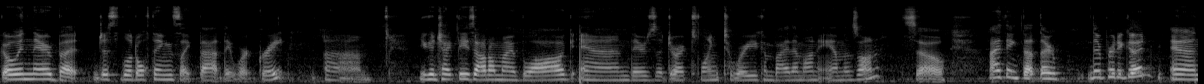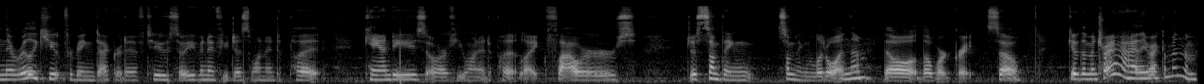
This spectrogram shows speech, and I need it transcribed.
go in there, but just little things like that, they work great. Um, you can check these out on my blog, and there's a direct link to where you can buy them on Amazon. So I think that they're they're pretty good, and they're really cute for being decorative too. So even if you just wanted to put candies, or if you wanted to put like flowers, just something something little in them, they'll they'll work great. So give them a try. I highly recommend them.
